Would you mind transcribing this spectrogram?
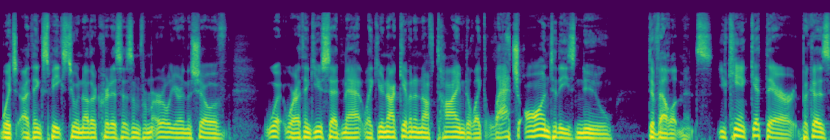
which I think speaks to another criticism from earlier in the show of wh- where I think you said Matt, like you're not given enough time to like latch on to these new developments. You can't get there because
